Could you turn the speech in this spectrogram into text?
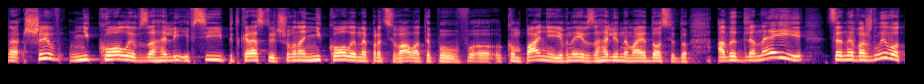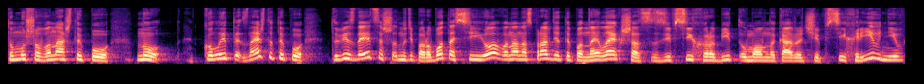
е, шив ніколи взагалі, і всі підкреслюють, що вона ніколи не працювала, типу, в е, компанії, і в неї взагалі немає досвіду. Але для неї це не важливо, тому що вона ж, типу, ну коли ти знаєш, то, типу, тобі здається, що ну, типу, робота CEO, вона насправді типу, найлегша зі всіх робіт, умовно кажучи, всіх рівнів,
